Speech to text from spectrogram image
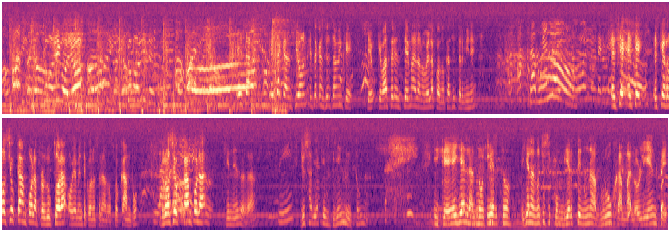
Oh, oh, digo yo. ¿Cómo digo yo? ¿Cómo dices tú? Esa, esa canción, esa canción, ¿saben que, que, que va a ser el tema de la novela cuando casi termine? ¡Está bueno! Es que, es que, es que Rocio Campo, la productora, obviamente conocen a Rocio Campo. Rocio Campo, la... ¿Quién es, verdad? Sí. Yo sabía que es bien gritona. Y que ella en las No, no es noches, ella en las noches se convierte en una bruja maloliente,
